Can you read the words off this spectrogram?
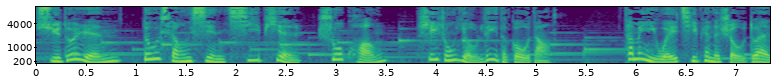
许多人都相信欺骗说谎是一种有利的勾当。他们以为欺骗的手段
